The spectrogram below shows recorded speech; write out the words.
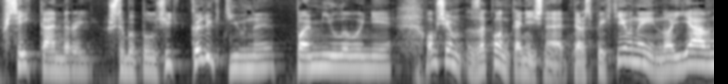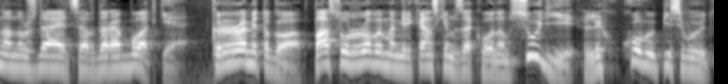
всей камерой, чтобы получить коллективное помилование. В общем, закон, конечно, перспективный, но явно нуждается в доработке. Кроме того, по суровым американским законам судьи легко выписывают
